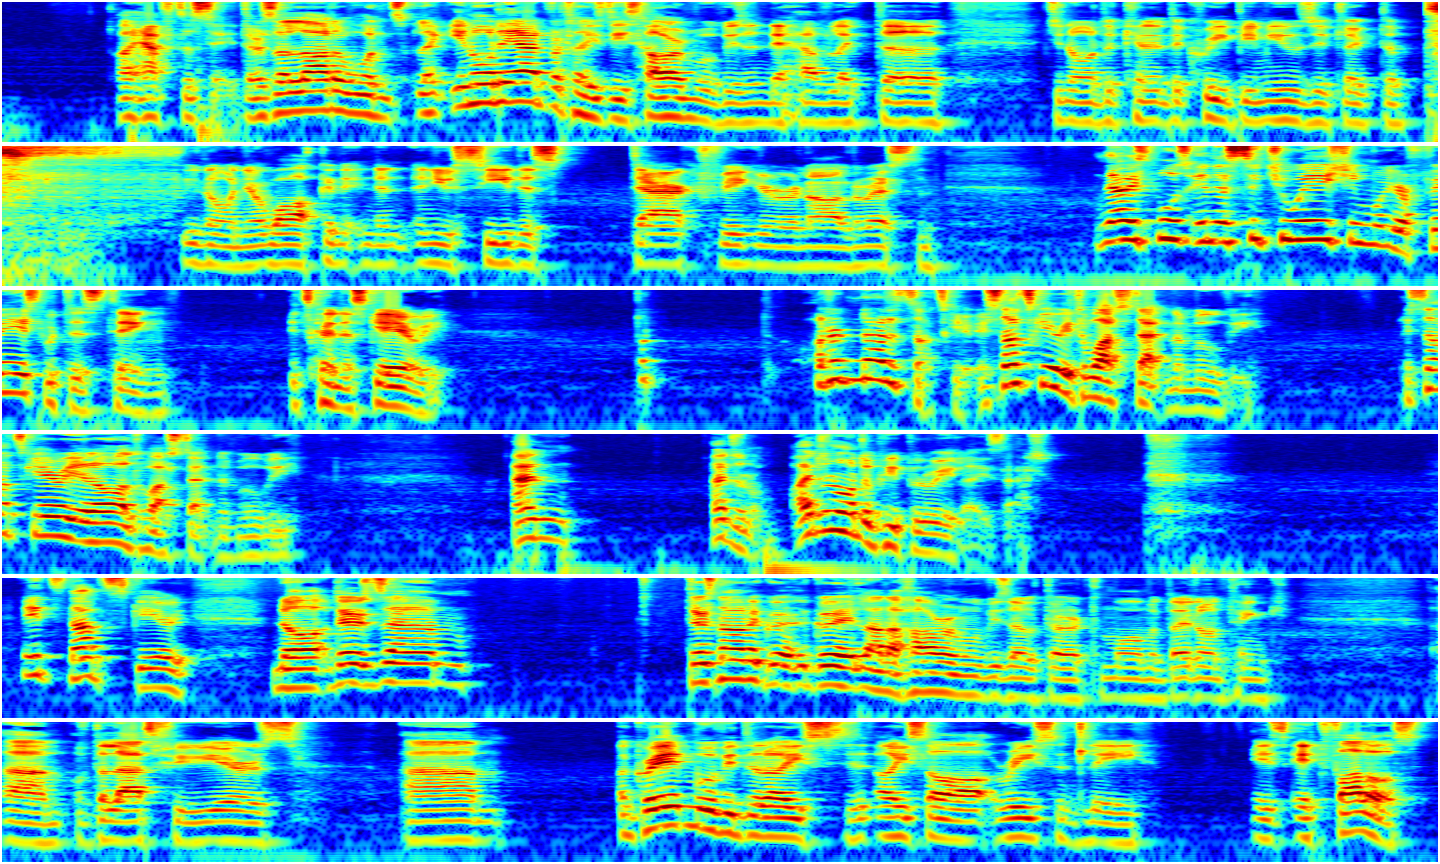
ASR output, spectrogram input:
I have to say, there's a lot of ones like you know they advertise these horror movies and they have like the, you know, the kind of the creepy music like the, you know, when you're walking in and, and you see this dark figure and all the rest. And now I suppose in a situation where you're faced with this thing, it's kind of scary. But other than that, it's not scary. It's not scary to watch that in a movie. It's not scary at all to watch that in a movie. And I don't know. I don't know do people realize that. it's not scary. No, there's um there's not a great, great lot of horror movies out there at the moment, I don't think. Um, of the last few years. Um, a great movie that I, I saw recently is It Follows.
